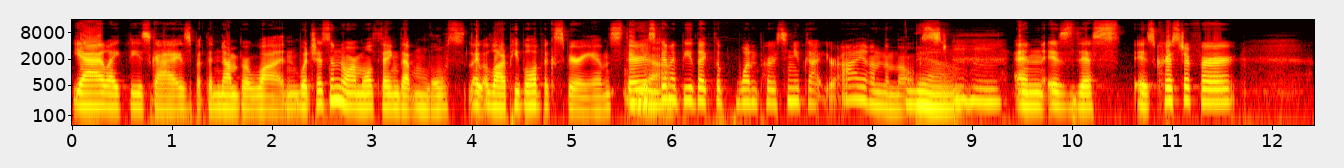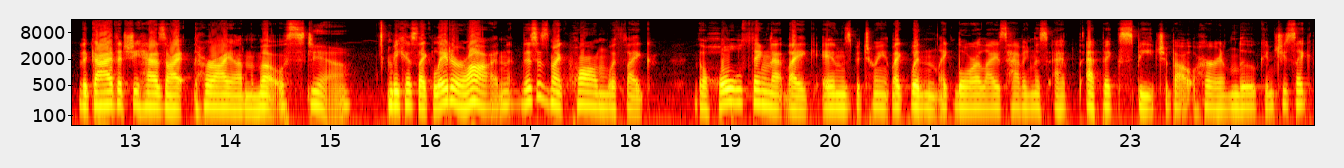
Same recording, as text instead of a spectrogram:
yeah, I like these guys, but the number one, which is a normal thing that most like a lot of people have experienced, there is Yeah. gonna be like the one person you've got your eye on the most. Yeah. And is this is Christopher the guy that she has eye, her eye on the most? Yeah. because like later on this is my qualm with like the whole thing that like ends between like when like Lorelai's having this ep- epic speech about her and Luke and she's like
